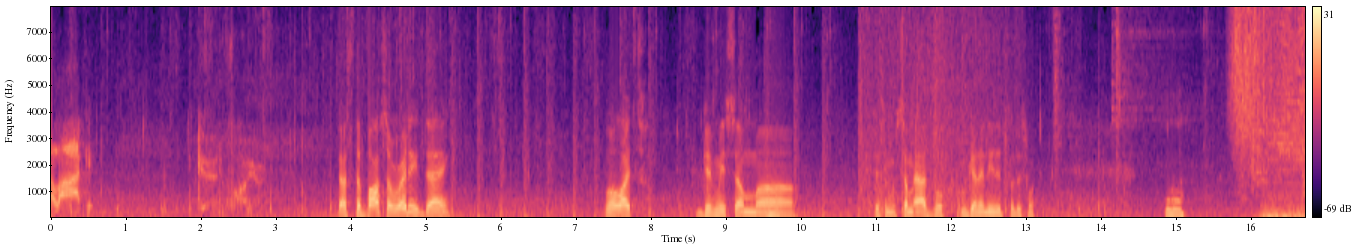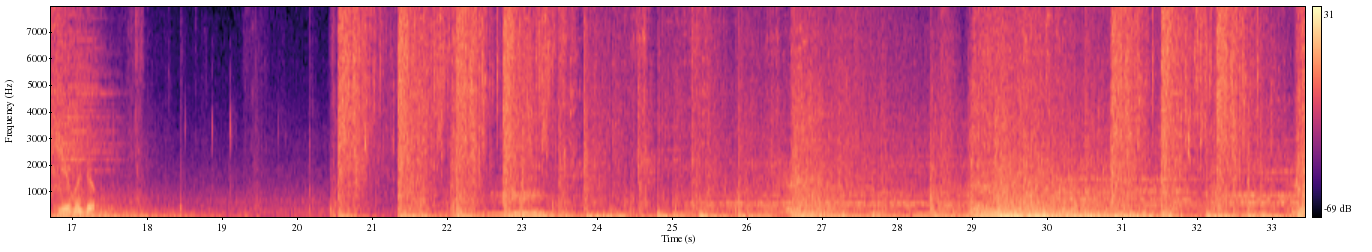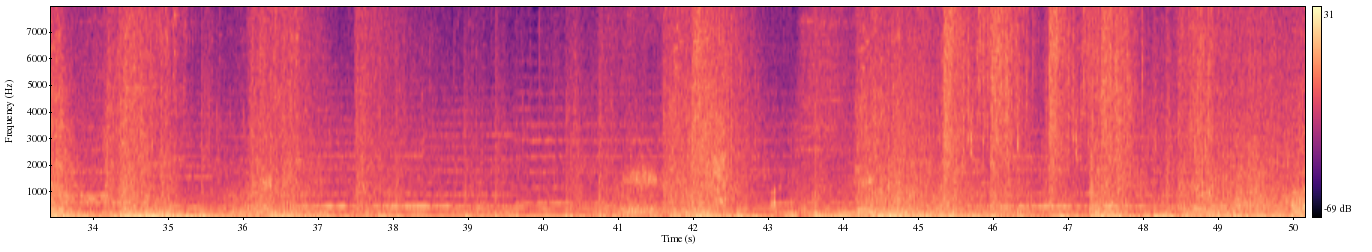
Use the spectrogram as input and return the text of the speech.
I like it. Good fire. That's the boss already. Dang. Low light. Give me some. Uh, just some some Advil. I'm gonna need it for this one. Mhm. Here we go.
